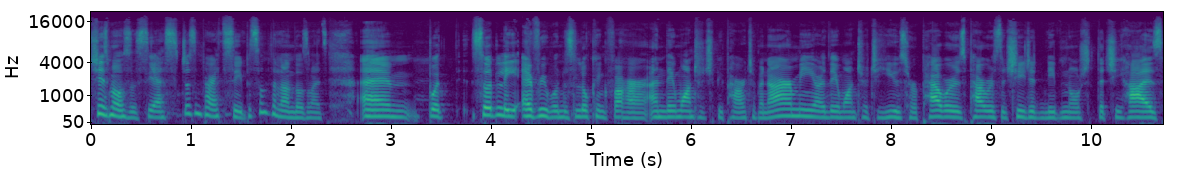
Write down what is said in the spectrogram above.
She's Moses, yes. Doesn't part the sea, but something along those lines. Um, but suddenly everyone is looking for her and they want her to be part of an army or they want her to use her powers, powers that she didn't even know that she has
